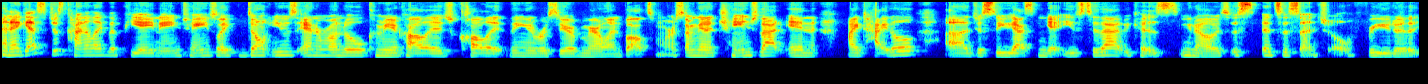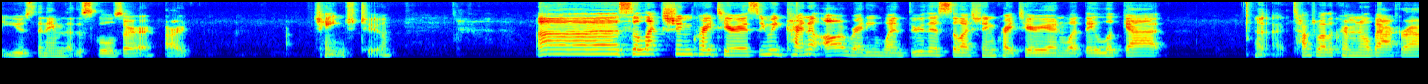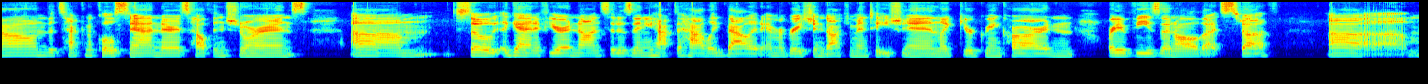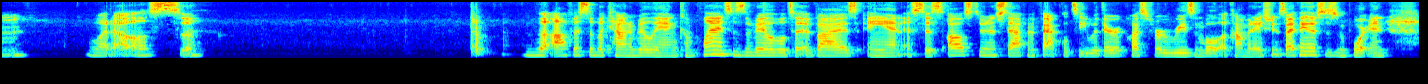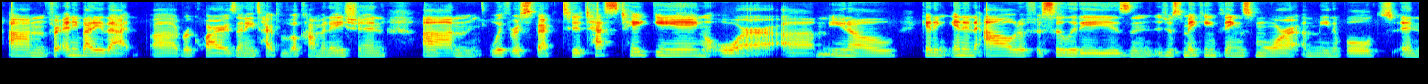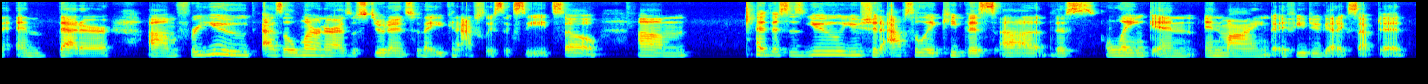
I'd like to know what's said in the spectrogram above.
and I guess just kind of like the PA name change, like don't use Anne Arundel Community College, call it the University of Maryland, Baltimore. So I'm going to change that in my title, uh, just so you guys can get used to that because you know it's just, it's essential for you to use the name that the schools are are changed to. Uh, selection criteria. So we kind of already went through this selection criteria and what they look at. Uh, talked about the criminal background, the technical standards, health insurance. Um, so again, if you're a non-citizen, you have to have like valid immigration documentation, like your green card and or your visa and all that stuff. Um, what else? The Office of Accountability and Compliance is available to advise and assist all students, staff, and faculty with their requests for reasonable accommodations. I think this is important um, for anybody that uh, requires any type of accommodation um, with respect to test taking or, um, you know, getting in and out of facilities and just making things more amenable and, and better um, for you as a learner, as a student, so that you can actually succeed. So, um, if this is you, you should absolutely keep this uh, this link in in mind if you do get accepted.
